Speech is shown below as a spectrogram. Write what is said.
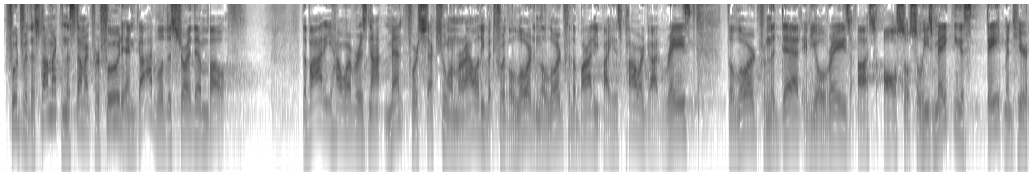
food for the stomach and the stomach for food, and God will destroy them both. The body, however, is not meant for sexual immorality, but for the Lord, and the Lord for the body. By his power, God raised the Lord from the dead, and he'll raise us also. So he's making a statement here.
